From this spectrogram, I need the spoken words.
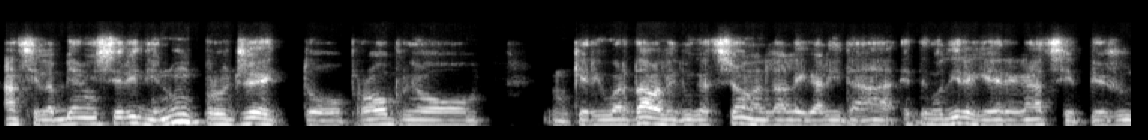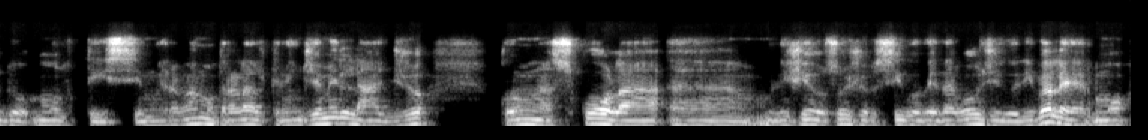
anzi l'abbiamo inserito in un progetto proprio che riguardava l'educazione alla legalità e devo dire che ai ragazzi è piaciuto moltissimo. Eravamo tra l'altro in gemellaggio con una scuola, eh, un liceo socio-psicopedagogico di Palermo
